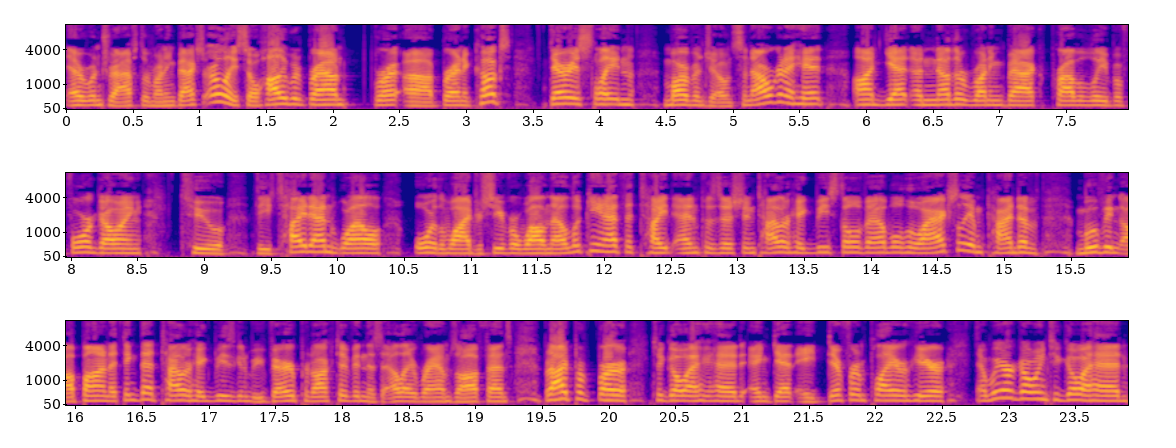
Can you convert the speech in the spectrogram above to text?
everyone drafts the running backs early. So Hollywood Brown, uh, Brandin Cooks, Darius Slayton, Marvin Jones. So now we're going to hit on yet another running back probably before going to the tight end well or the wide receiver well. Now looking at the tight end position, Tyler Higbee still available, who I actually am kind of moving up on. I think that Tyler Higbee is going to be very productive in this LA Rams offense, but I prefer to go ahead and get a different player here. And we are going to go ahead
